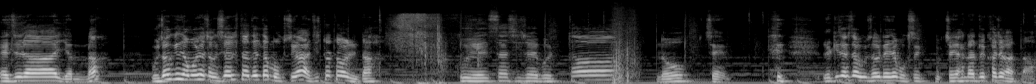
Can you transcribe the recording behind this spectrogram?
에즈라였나? 무전기 너머로 정신을 떠들던 목소리가 아직도 떠올린다. 구엘사 시절부터 노잼 여기저기서 우성대자 목소리 목소리 하나둘 커져갔다.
